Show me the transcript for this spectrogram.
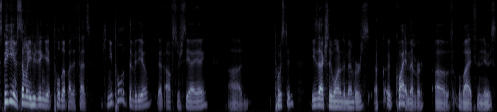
speaking of somebody who didn't get pulled up by the feds, can you pull up the video that Officer CIA uh, posted? He's actually one of the members, a, a quiet member of Leviathan News.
